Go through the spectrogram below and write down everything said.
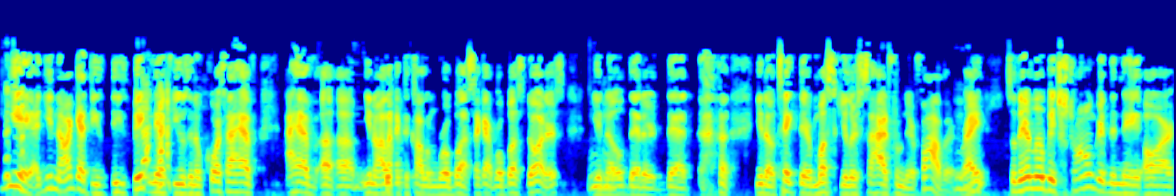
yeah, you know, I got these these big nephews, and of course, I have I have uh, uh, you know I like to call them robust. I got robust daughters, you mm-hmm. know, that are that you know take their muscular side from their father, mm-hmm. right? So they're a little bit stronger than they are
